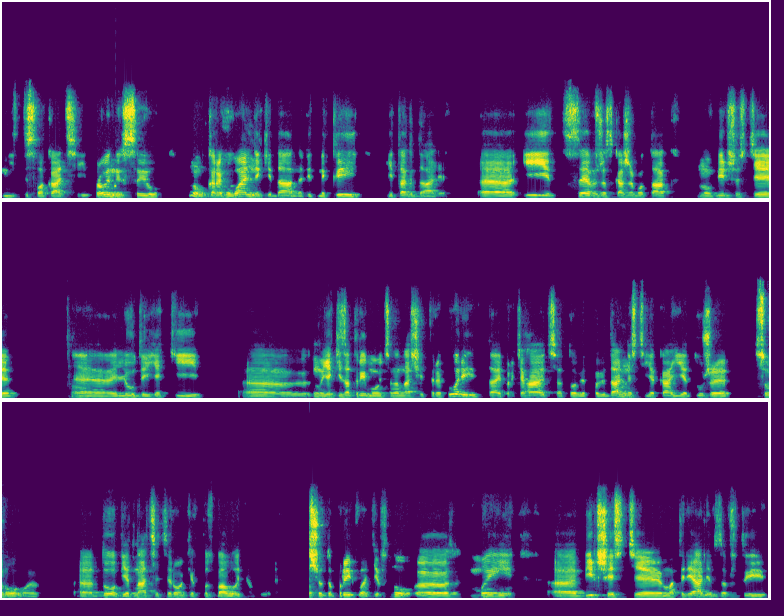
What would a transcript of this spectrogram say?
місць дислокації збройних сил, ну коригувальники, да, навідники і так далі. Е, і це вже, скажімо так, ну в більшості е, люди, які е, ну, які затримуються на нашій території та і притягаються до відповідальності, яка є дуже суровою е, до 15 років позбавлення волі. Щодо прикладів, ну е, ми е, більшість е, матеріалів завжди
